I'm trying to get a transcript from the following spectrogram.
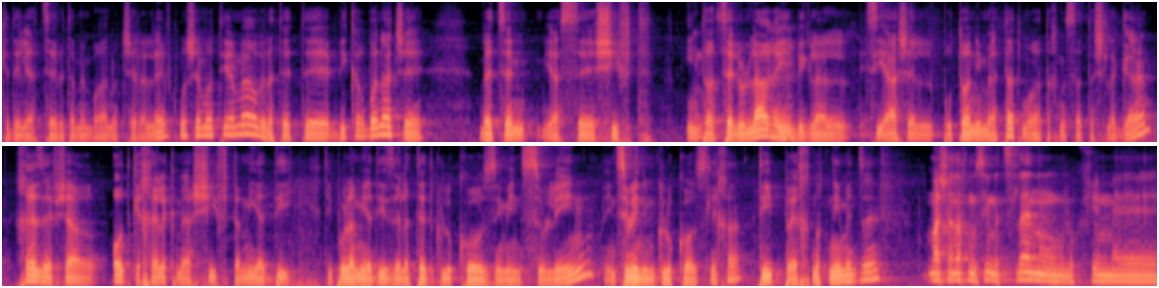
כדי לייצב את הממברנות של הלב, כמו שמוטי אמר, ולתת אה, ביקרבונט שבעצם יעשה shift אינטרצלולרי בגלל יציאה של פרוטונים מהתא תמורת הכנסת אשלגן. אחרי זה אפשר עוד כחלק מה shift המיידי. הטיפול המיידי זה לתת גלוקוז עם אינסולין, אינסולין עם גלוקוז, סליחה. טיפ, איך נותנים את זה? מה שאנחנו עושים אצלנו, לוקחים אה,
